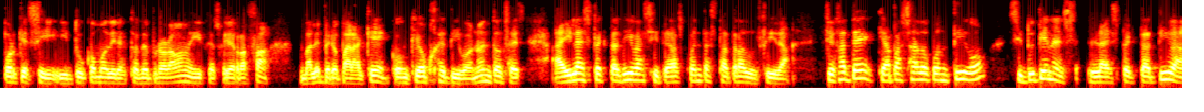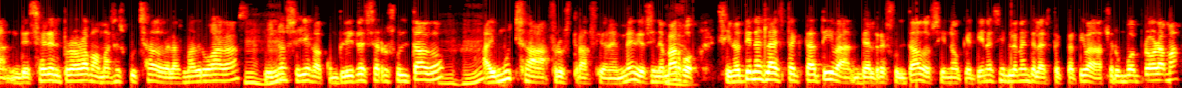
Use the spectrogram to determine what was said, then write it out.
porque sí, y tú como director de programa me dices, oye, Rafa, ¿vale? Pero ¿para qué? ¿Con qué objetivo? ¿No? Entonces, ahí la expectativa, si te das cuenta, está traducida. Fíjate qué ha pasado contigo si tú tienes la expectativa de ser el programa más escuchado de las madrugadas y no se llega a cumplir ese resultado, hay mucha frustración en medio. Sin embargo, si no tienes la expectativa del resultado, sino que tienes simplemente la expectativa de hacer un buen programa,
